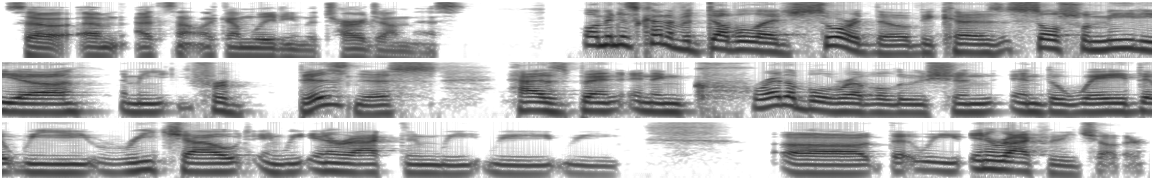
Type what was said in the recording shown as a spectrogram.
So um, it's not like I'm leading the charge on this. Well, I mean, it's kind of a double edged sword, though, because social media, I mean, for business has been an incredible revolution in the way that we reach out and we interact and we we we uh, that we interact with each other.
